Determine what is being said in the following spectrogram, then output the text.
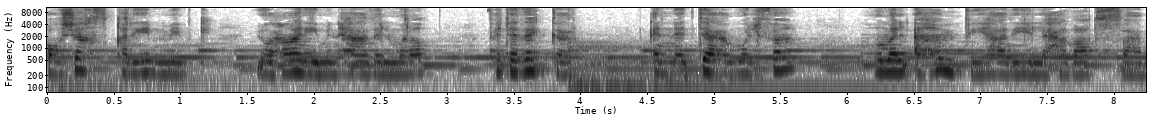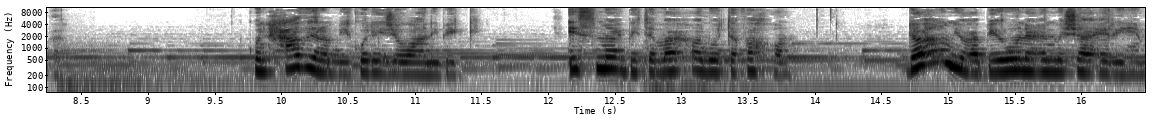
أو شخص قريب منك يعاني من هذا المرض فتذكر أن الدعم والفهم هما الأهم في هذه اللحظات الصعبة. كن حاضرا بكل جوانبك. اسمع بتمعن وتفهم. دعهم يعبرون عن مشاعرهم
